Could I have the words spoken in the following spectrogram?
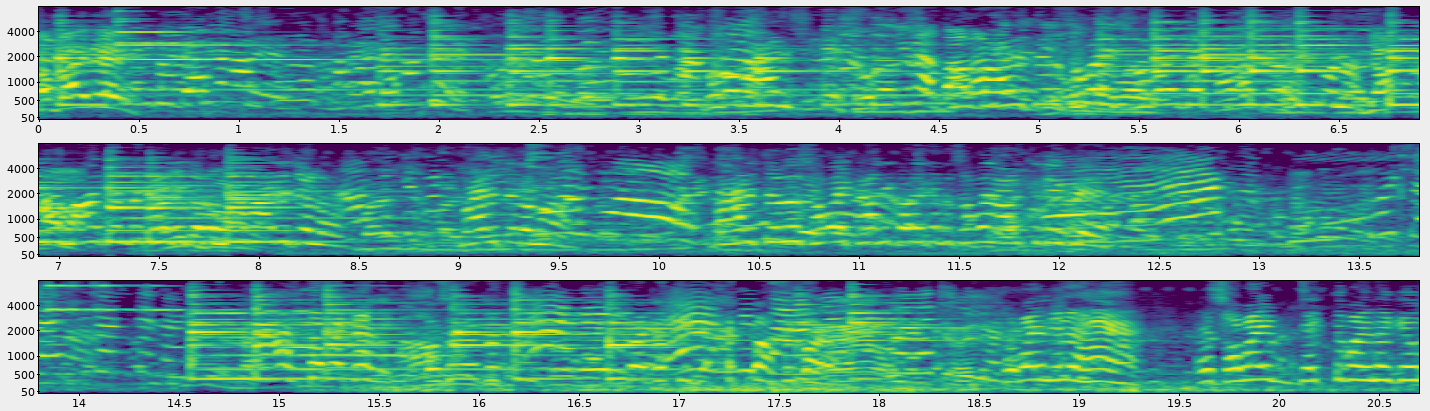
আর বাইরে সবাই খালি করে কিন্তু দেখবে। মিলে হ্যাঁ সবাই দেখতে পায় না কেউ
